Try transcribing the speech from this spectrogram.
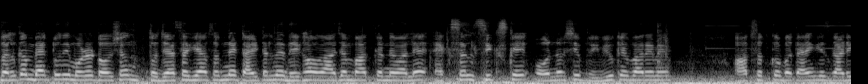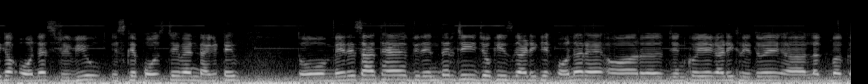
Welcome back to the motor torsion तो जैसा कि आप सबने टाइटल में देखा होगा, आज हम बात करने वाले हैं एक्सेल सिक्स के ओनरशिप रिव्यू के बारे में। आप सबको बताएँगे इस गाड़ी का ओनर्स रिव्यू इसके पॉजिटिव एंड नेगेटिव तो मेरे साथ है वीरेंद्र जी, जो कि इस गाड़ी के ओनर है और जिनको ये गाड़ी खरीदे हुए लगभग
